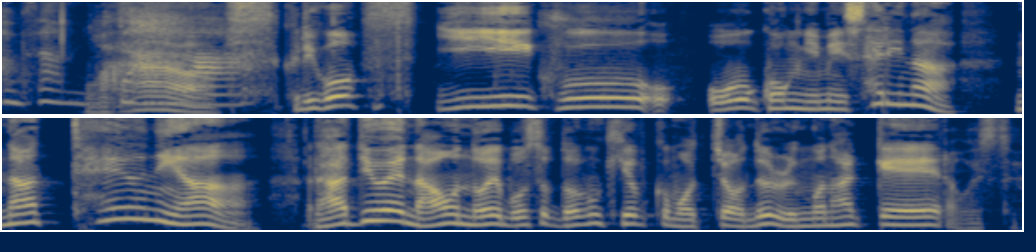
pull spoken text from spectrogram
감사합니다. Wow. 그리고 2950님이 세리나 나 태은이야. 라디오에 나온 너의 모습 너무 귀엽고 멋져. 늘 응원할게. 라고 했어요.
